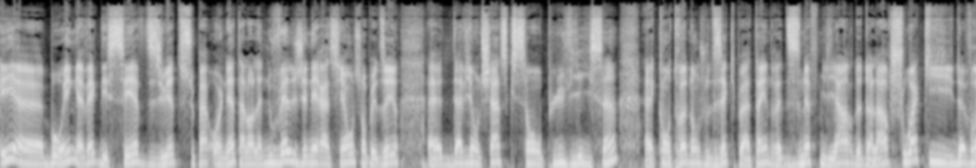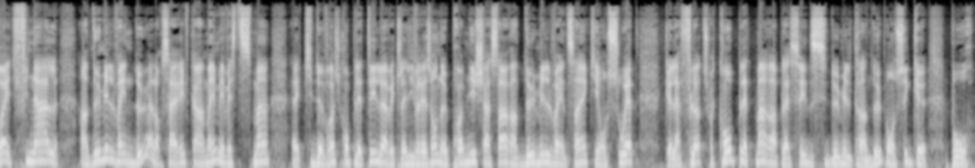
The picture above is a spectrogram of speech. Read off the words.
et euh, Boeing avec des CF-18 Super Hornet. Alors, la nouvelle génération, si on peut dire, euh, d'avions de chasse qui sont plus vieillissants. Euh, contrat, donc, je vous disais, qui peut atteindre 19 milliards de dollars. Choix qui devra être final en 2022. Alors, ça arrive quand même. Investissement qui devra se compléter là, avec la livraison d'un premier chasseur en 2025 et on souhaite que la flotte soit complètement remplacée d'ici 2032. Puis on sait que pour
